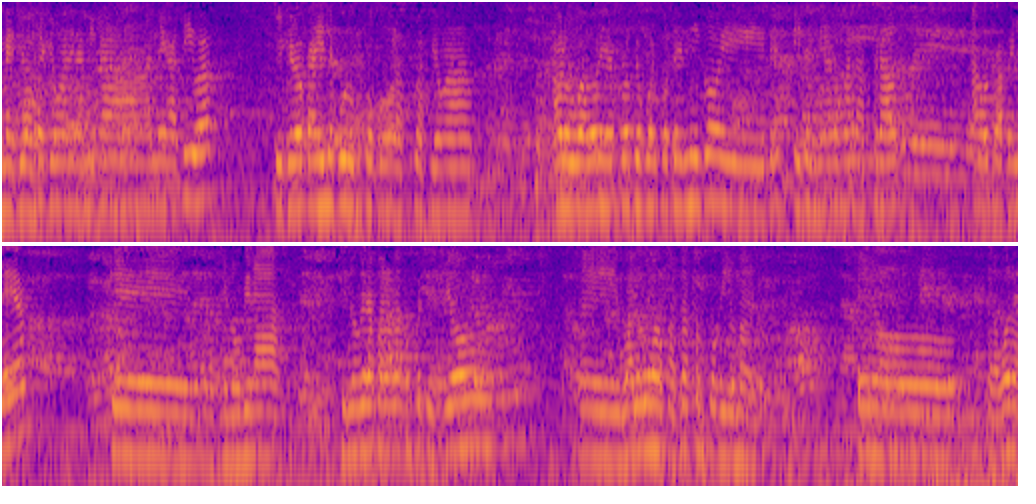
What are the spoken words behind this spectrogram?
metió al Reque una dinámica negativa y creo que ahí le pudo un poco la situación a, a los jugadores y al propio cuerpo técnico y, y terminaron arrastrados a otra pelea que si no hubiera si no hubiera parado la competición eh, igual hubiéramos pasado hasta un poquillo más pero pero bueno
